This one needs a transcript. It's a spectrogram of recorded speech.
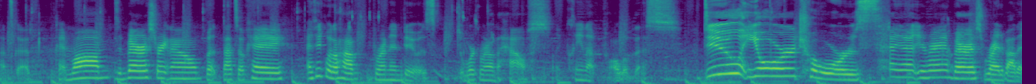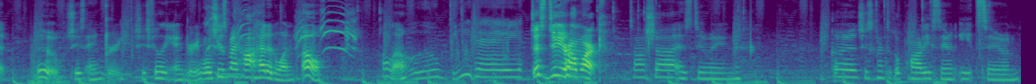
That's good. Okay, mom is embarrassed right now, but that's okay. I think what I'll have Brennan do is to work around the house, like clean up all of this. Do your chores. Yeah, yeah, you're very embarrassed. Right about it. Ooh, she's angry. She's feeling angry. Well, she's my hot-headed one. Oh, hello. Solo B-Day. Just do your homework. Sasha is doing good. She's gonna have to go potty soon, eat soon.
